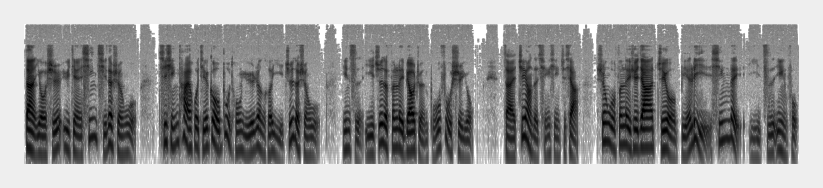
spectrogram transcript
但有时遇见新奇的生物，其形态或结构不同于任何已知的生物，因此已知的分类标准不复适用。在这样的情形之下，生物分类学家只有别立新类以资应付。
